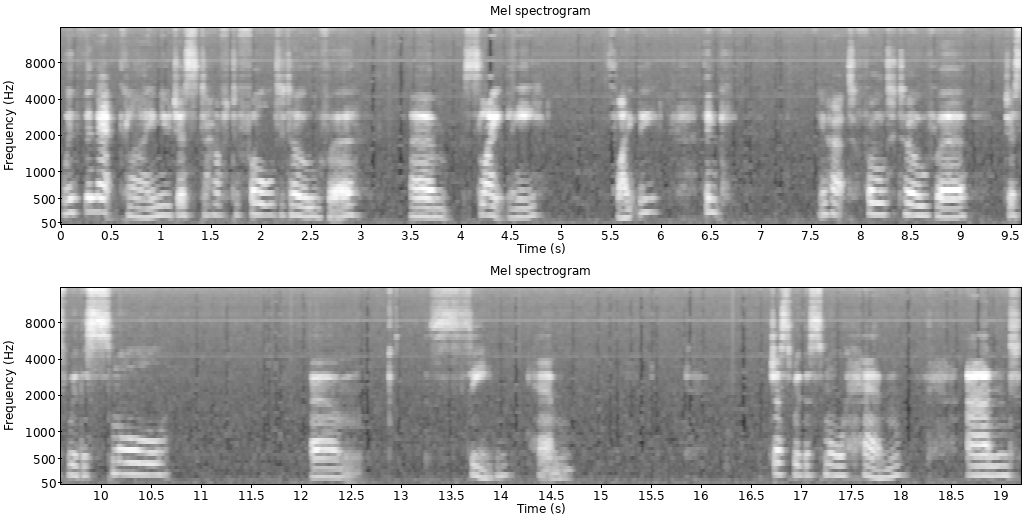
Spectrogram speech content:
with the neckline you just have to fold it over um, slightly slightly. I think you had to fold it over just with a small um, seam hem. Just with a small hem and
